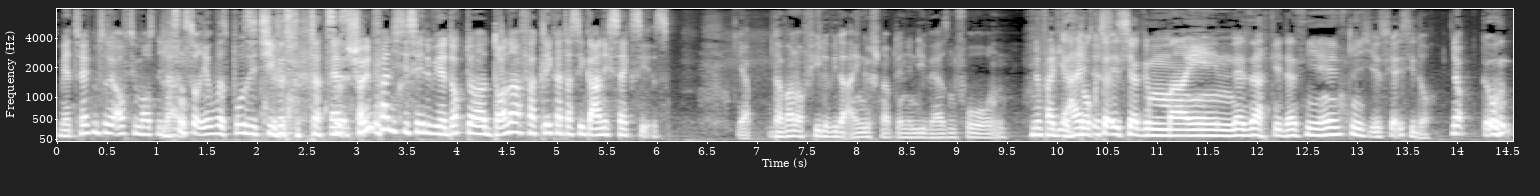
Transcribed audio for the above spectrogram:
Mir fällt mir zu der Aufziehmaus nicht Lass ein. uns doch irgendwas Positives noch dazu Äh, schön fand ich die Szene, wie er Dr. Donner verklickert, dass sie gar nicht sexy ist. Ja, da waren auch viele wieder eingeschnappt in den diversen Foren. Nur weil die Der alt Doktor ist. ja gemein. Der sagt dir, dass sie hässlich ist. Ja, ist sie doch. Ja. Und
